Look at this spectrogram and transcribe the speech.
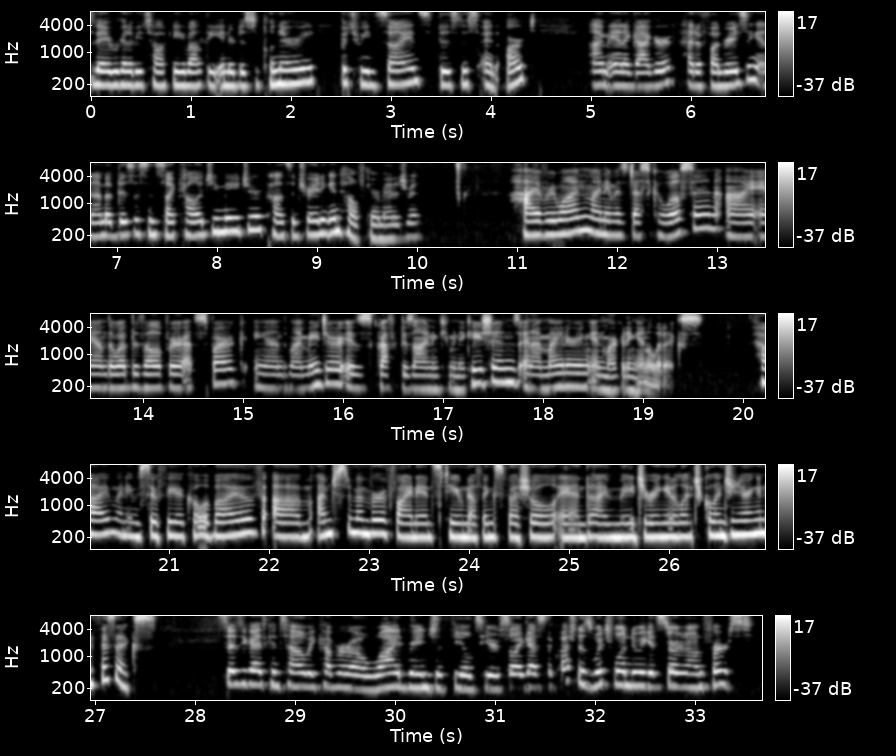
Today we're going to be talking about the interdisciplinary between science, business, and art. I'm Anna Geiger, head of fundraising, and I'm a business and psychology major concentrating in healthcare management. Hi, everyone. My name is Jessica Wilson. I am the web developer at Spark, and my major is graphic design and communications, and I'm minoring in marketing analytics. Hi, my name is Sofia Kolobayev. Um, I'm just a member of finance team, nothing special, and I'm majoring in electrical engineering and physics. So as you guys can tell, we cover a wide range of fields here. So I guess the question is, which one do we get started on first?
